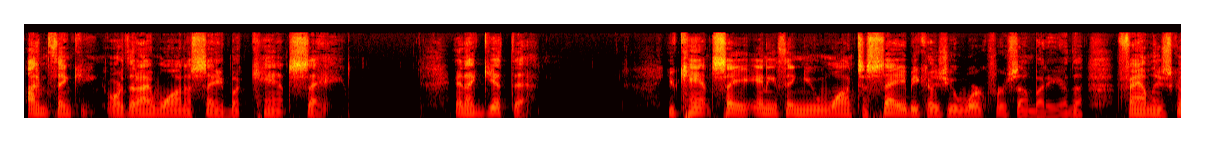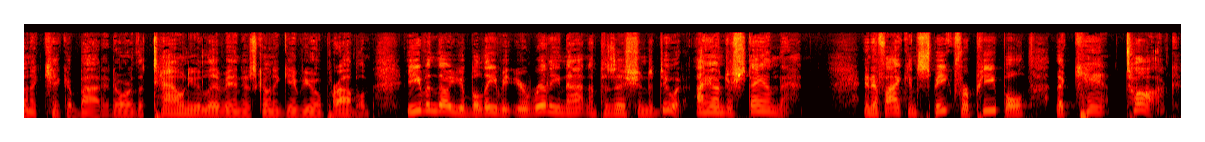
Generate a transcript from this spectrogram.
I'm thinking or that I want to say but can't say. And I get that. You can't say anything you want to say because you work for somebody, or the family's going to kick about it, or the town you live in is going to give you a problem. Even though you believe it, you're really not in a position to do it. I understand that. And if I can speak for people that can't talk,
